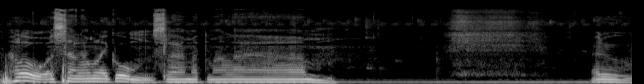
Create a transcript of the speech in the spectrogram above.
Halo, assalamualaikum, selamat malam. Aduh,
